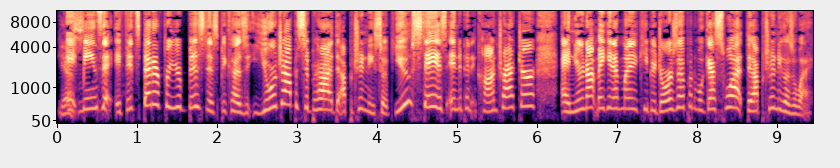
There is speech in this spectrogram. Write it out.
Yes. It means that if it's better for your business because your job is to provide the opportunity. So if you stay as independent contractor and you're not making enough money to keep your doors open, well, guess what? The opportunity goes away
